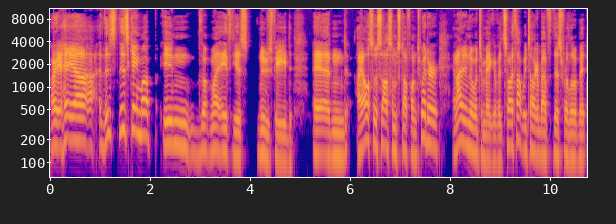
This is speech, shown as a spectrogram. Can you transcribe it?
All right, hey, uh, this this came up in the, my atheist news feed, and I also saw some stuff on Twitter, and I didn't know what to make of it, so I thought we'd talk about this for a little bit.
